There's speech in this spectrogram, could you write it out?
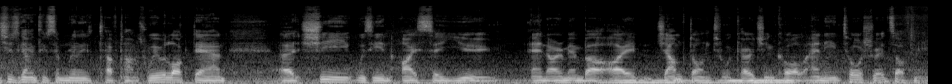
She was going through some really tough times. We were locked down. Uh, she was in ICU, and I remember I jumped onto a coaching call, and he tore shreds off me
